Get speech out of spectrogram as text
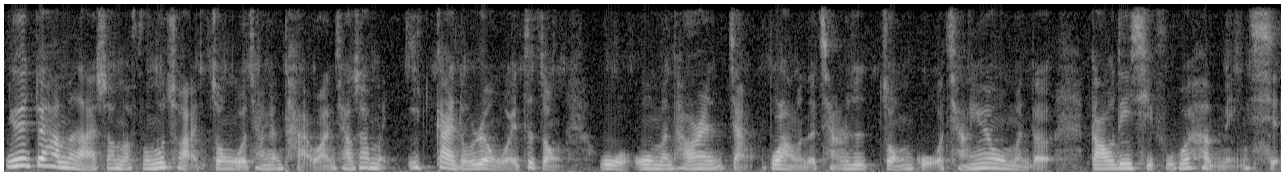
因为对他们来说，他们分不出来中国腔跟台湾腔，所以他们一概都认为这种我我们台湾人讲波兰文的腔就是中国腔，因为我们的高低起伏会很明显，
